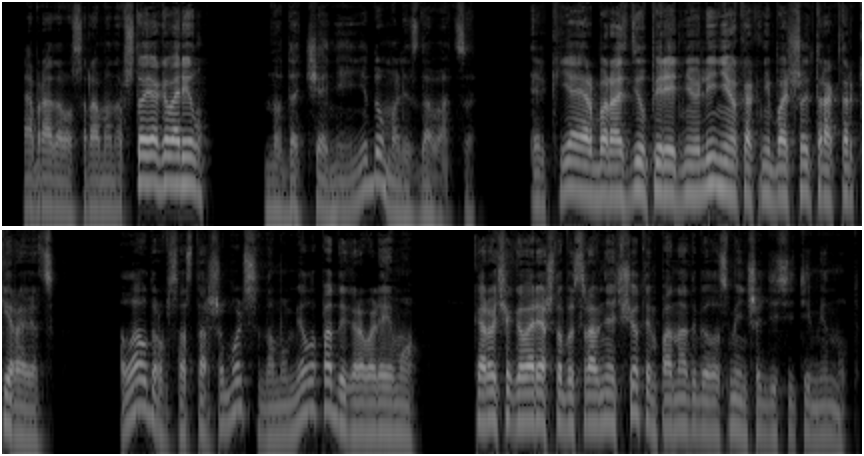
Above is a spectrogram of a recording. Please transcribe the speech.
— обрадовался Романов. — Что я говорил? Но датчане и не думали сдаваться. Элькьяер бороздил переднюю линию, как небольшой трактор-кировец. Лаудруп со старшим Ольсоном умело подыгрывали ему. Короче говоря, чтобы сравнять счет, им понадобилось меньше десяти минут.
